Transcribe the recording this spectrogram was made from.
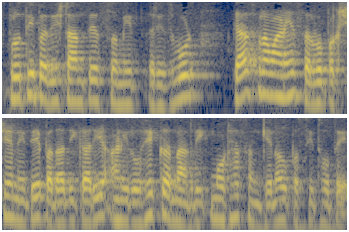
स्फूर्ती प्रतिष्ठानचे सुमित रिजवूड त्याचप्रमाणे सर्वपक्षीय नेते पदाधिकारी आणि रोहेकर नागरिक मोठ्या संख्येनं उपस्थित होते.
